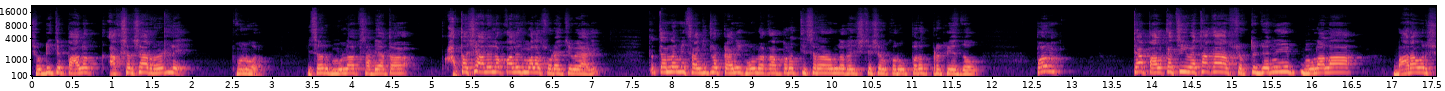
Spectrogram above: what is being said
शेवटी ते पालक अक्षरशः रडले फोनवर. की सर मुलासाठी आता हाताशी आलेलं कॉलेज मला सोडायची वेळ आली. तर त्यांना मी सांगितलं पॅनिक होऊ नका परत तिसऱ्या राऊंडला रजिस्ट्रेशन करू परत प्रक्रियेत जाऊ. पण त्या पालकाची व्यथा काय असू शकते? ज्यांनी मुलाला बारा वर्ष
